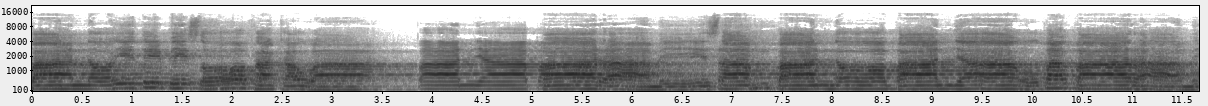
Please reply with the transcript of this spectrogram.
ปันโนอิติปิโสภะคะวาปัญญาปารามิสัมปันโนปัญญาอุปปารามิ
